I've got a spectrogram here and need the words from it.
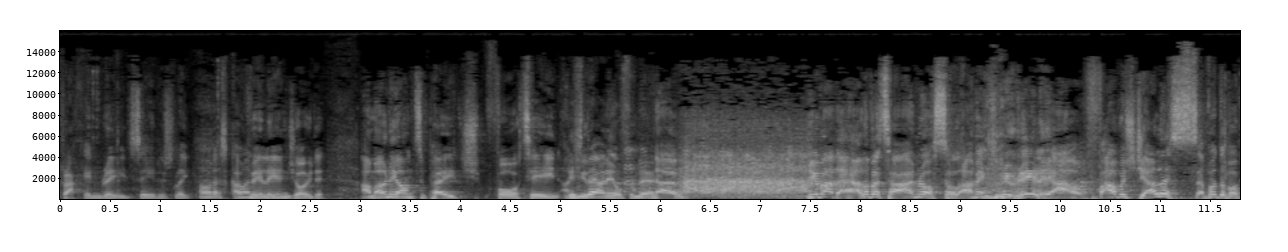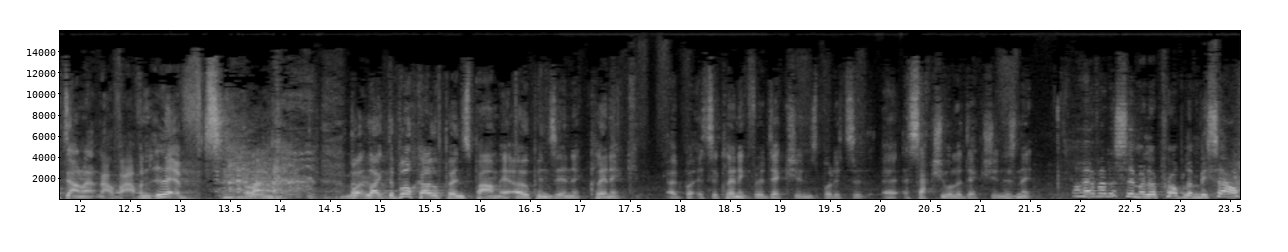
cracking read. Seriously. Oh, that's kind I've really enjoyed it. I'm only on to page 14. And It's you- downhill from there. No. You've had a hell of a time, Russell. I mean, you really have. I was jealous. I put the book down and went, no, I haven't lived. Oh, But, like, the book opens, Pam, it opens in a clinic. Uh, but it's a clinic for addictions, but it's a, a, a sexual addiction, isn't it? I have had a similar problem myself.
